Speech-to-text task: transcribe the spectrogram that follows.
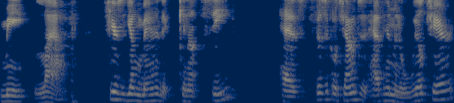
me laugh. Here's a young man that cannot see, has physical challenges have him in a wheelchair.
